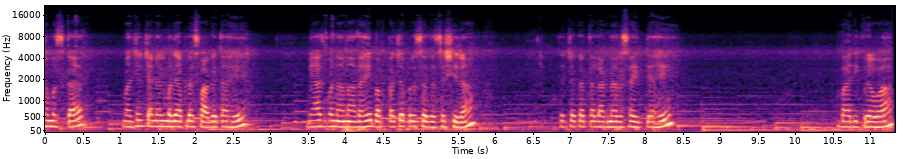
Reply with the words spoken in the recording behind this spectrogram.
नमस्कार. माझ्या चॅनलमध्ये आपलं स्वागत आहे. मी आज बनवणार आहे बाप्पाच्या प्रसादाचा शिरा. त्याच्याकरता लागणारं साहित्य आहे. बारीक रवा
